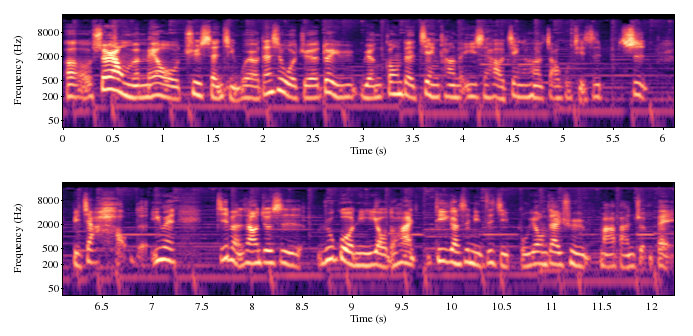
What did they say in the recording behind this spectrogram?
呃，虽然我们没有去申请 WELL，但是我觉得对于员工的健康的意识还有健康的照顾，其实是比较好的，因为基本上就是如果你有的话，第一个是你自己不用再去麻烦准备。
